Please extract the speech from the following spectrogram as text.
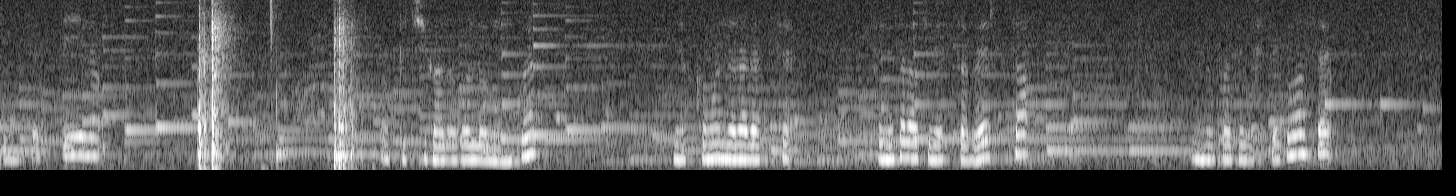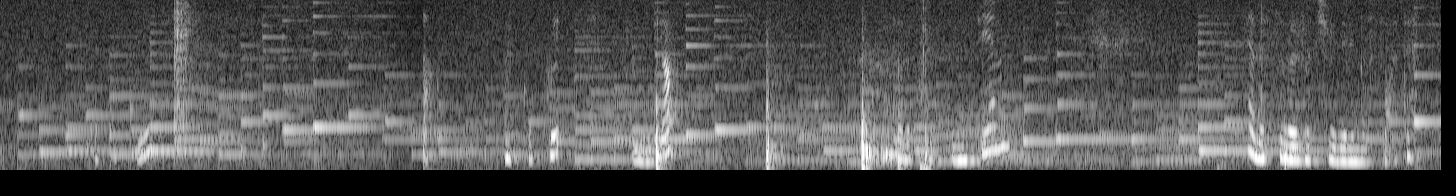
pinzettino. Ho appiccicato collo ovunque mi raccomando ragazze tenete la finestra aperta. Non fate queste cose. Ecco qui. Ah, ecco qui. Finita sale tutto insieme. E adesso ve le faccio vedere indossate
